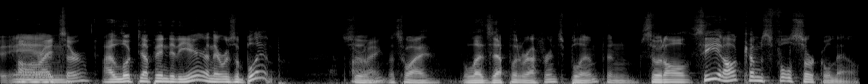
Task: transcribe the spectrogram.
All And right, sir. I looked up into the air and there was a blimp. So All right. that's why the Led Zeppelin reference, blimp, and so it all see it all comes full circle now.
